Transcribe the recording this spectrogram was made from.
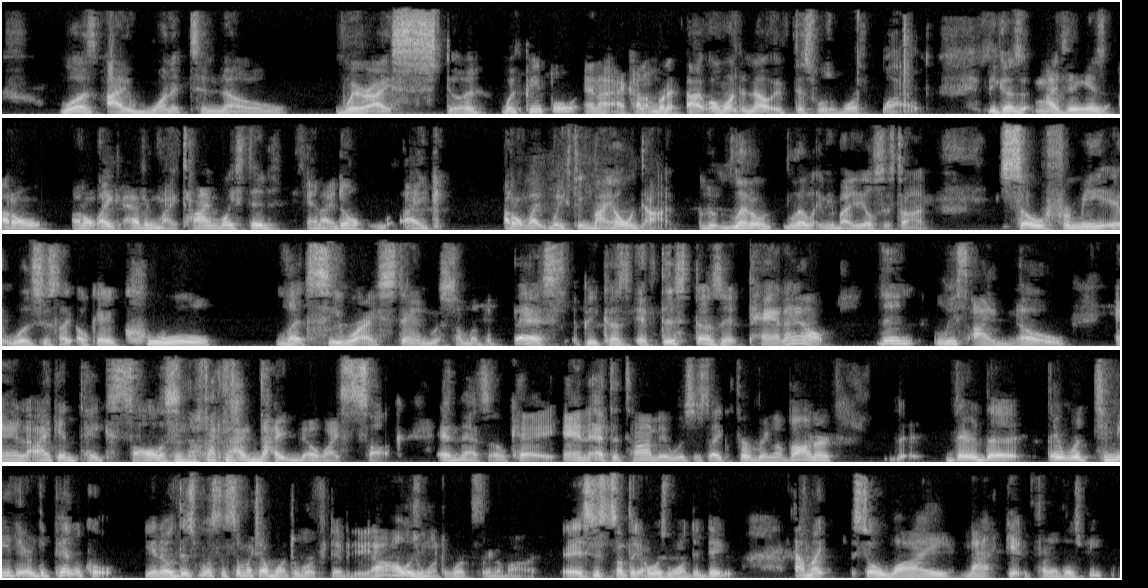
was I wanted to know where I stood with people, and I, I kind of wanted I, to know if this was worthwhile because my thing is I don't I don't like having my time wasted, and I don't like I don't like wasting my own time, let alone, let alone anybody else's time. So for me, it was just like okay, cool. Let's see where I stand with some of the best because if this doesn't pan out, then at least I know and I can take solace in the fact that I, I know I suck and that's okay. And at the time it was just like for Ring of Honor, they're the, they were, to me, they're the pinnacle. You know, this wasn't so much I wanted to work for WWE. I always wanted to work for Ring of Honor. It's just something I always wanted to do. I'm like, so why not get in front of those people?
